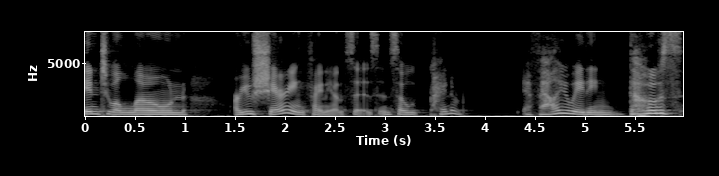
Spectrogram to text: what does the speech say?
into a loan? Are you sharing finances? And so, kind of evaluating those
